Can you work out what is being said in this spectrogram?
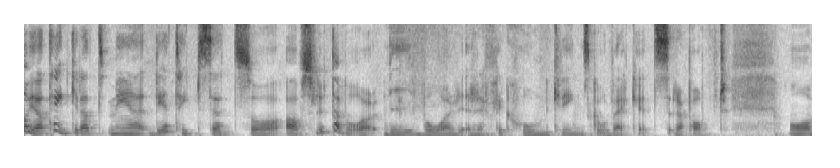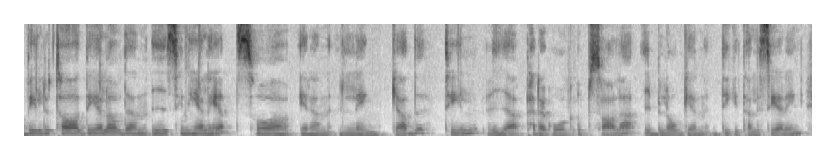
Och jag tänker att med det tipset så avslutar vi vår reflektion kring Skolverkets rapport. Och vill du ta del av den i sin helhet så är den länkad till via Pedagog Uppsala i bloggen Digitalisering,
